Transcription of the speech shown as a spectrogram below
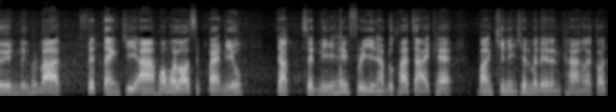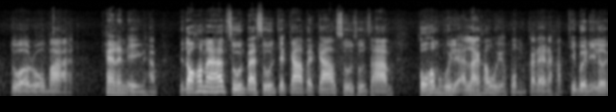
0 0 0 บาท เซตแต่ง GR พร้อมกับล้อ 18 นิ้ว จัดเซตนี้ให้ฟรีนะครับ ลูกค้าจ่ายแค่บางชิ้นอย่างเช่นบันไดด้านข้าง แล้วก็ตัวโรบาร์แค่นั้นเองนะครับ ติดต่อเข้ามาครับ 0807989003 โทรเข้ามาคุยหรือแอดไลน์เข้ามาคุยกับผมก็ได้นะครับ ที่เบอร์นี้เลย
